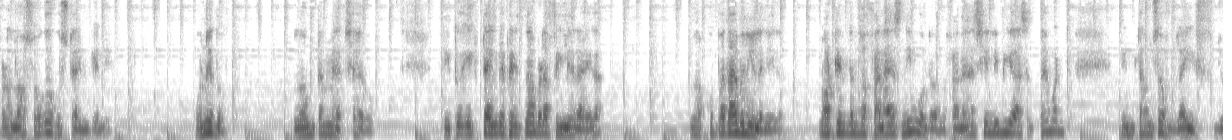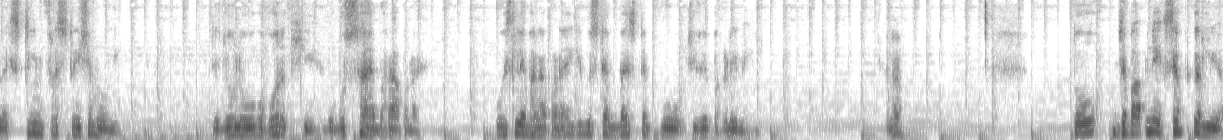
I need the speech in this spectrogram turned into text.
थोड़ा लॉस होगा कुछ टाइम के लिए। होने दो। लॉन्ग टर्म में अच्छा है वो। नहीं तो एक टाइम पे फिर इतना बड़ा फेलियर आएगा तो आपको पता भी नहीं लगेगा। Not in terms of finance नहीं बोल रहा मैं फाइनेंशियली भी आ सकता है but in terms of life जो एक्सट्रीम फ्रस्ट्रेशन होगी जो जो लोगों को हो रखी है, जो गुस्सा है, भरा पड़ा है वो इसलिए भरा पड़ा है क्योंकि स्टेप बाय स्टेप वो चीज़ें पकड़ी नहीं। है ना? तो जब आपने एक्सेप्ट कर लिया,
